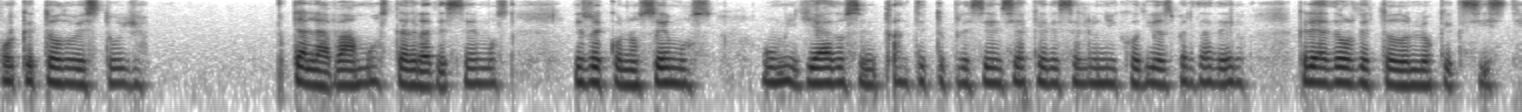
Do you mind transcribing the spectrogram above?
porque todo es tuyo. Te alabamos, te agradecemos y reconocemos humillados ante tu presencia que eres el único Dios verdadero, creador de todo lo que existe,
